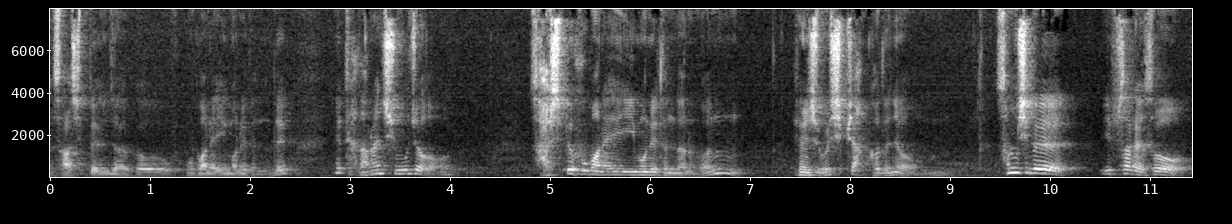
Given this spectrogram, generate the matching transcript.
40대 이제 그 후반에 임원이 됐는데 대단한 친구죠. 40대 후반에 임원이 된다는 건 현실로 쉽지 않거든요. 30에 입사를 해서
